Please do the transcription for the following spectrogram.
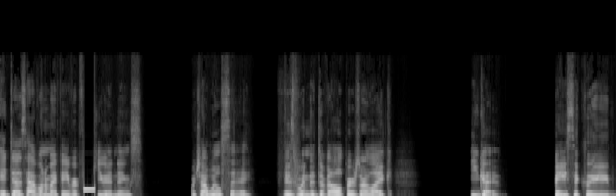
it does have one of my favorite "f- you" endings, which I will say is when the developers are like, you got basically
